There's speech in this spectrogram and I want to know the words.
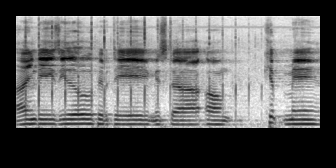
90050, Mr. Ong um, Kip May.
